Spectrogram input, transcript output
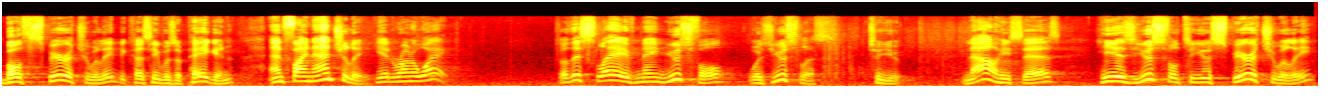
both spiritually, because he was a pagan, and financially, he had run away. So this slave named useful was useless to you. Now he says, he is useful to you spiritually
